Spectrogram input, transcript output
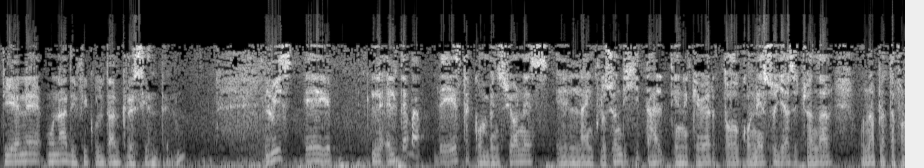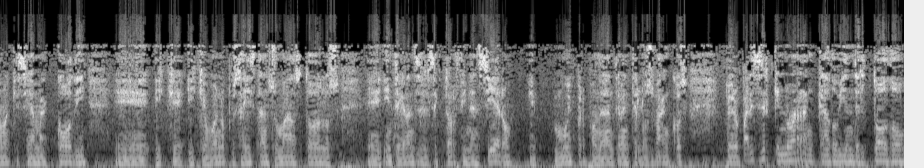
tiene una dificultad creciente. ¿no? Luis, eh, el tema de esta convención es eh, la inclusión digital, tiene que ver todo con eso, ya se ha hecho andar una plataforma que se llama CODI eh, y, que, y que bueno, pues ahí están sumados todos los eh, integrantes del sector financiero, muy preponderantemente los bancos, pero parece ser que no ha arrancado bien del todo,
